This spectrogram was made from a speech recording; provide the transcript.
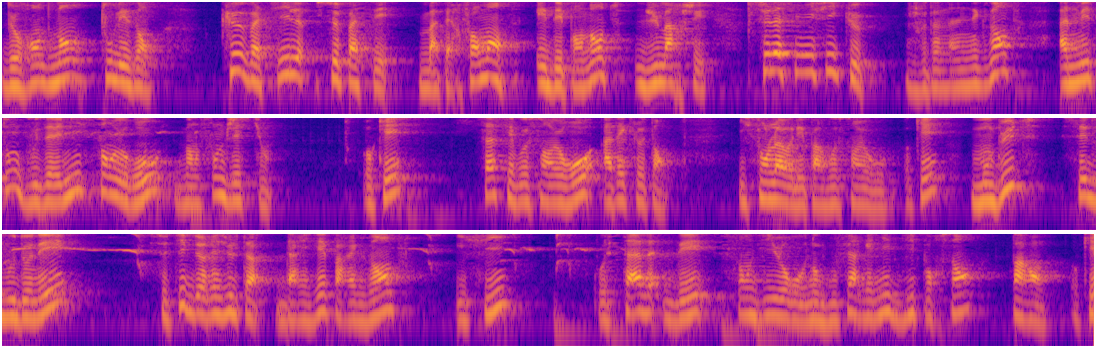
de rendement tous les ans. Que va-t-il se passer? Ma performance est dépendante du marché. Cela signifie que, je vous donne un exemple, admettons que vous avez mis 100 euros dans le fonds de gestion. Ok? Ça, c'est vos 100 euros avec le temps. Ils sont là au départ, vos 100 euros. Ok? Mon but, c'est de vous donner ce type de résultat. D'arriver, par exemple, ici, au stade des 110 euros. Donc, vous faire gagner 10% par an. Ok?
